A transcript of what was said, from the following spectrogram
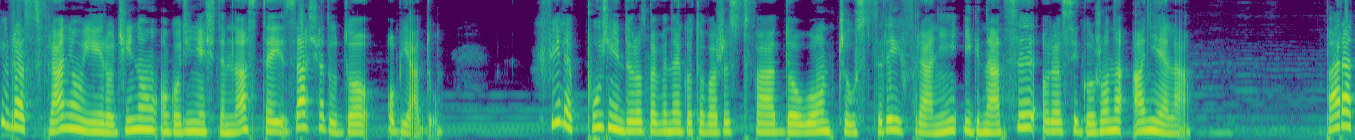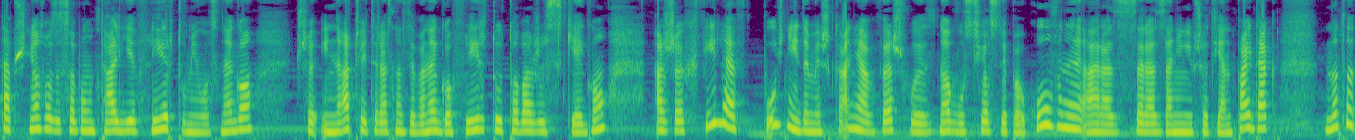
i wraz z Franią i jej rodziną o godzinie 17 zasiadł do obiadu. Chwilę później do rozbawionego towarzystwa dołączył stryj Frani, Ignacy oraz jego żona Aniela. Para ta przyniosła ze sobą talię flirtu miłosnego, czy inaczej teraz nazywanego flirtu towarzyskiego, a że chwilę później do mieszkania weszły znowu siostry Pałkówny, a raz, zaraz za nimi przed Jan Pajdak, no to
